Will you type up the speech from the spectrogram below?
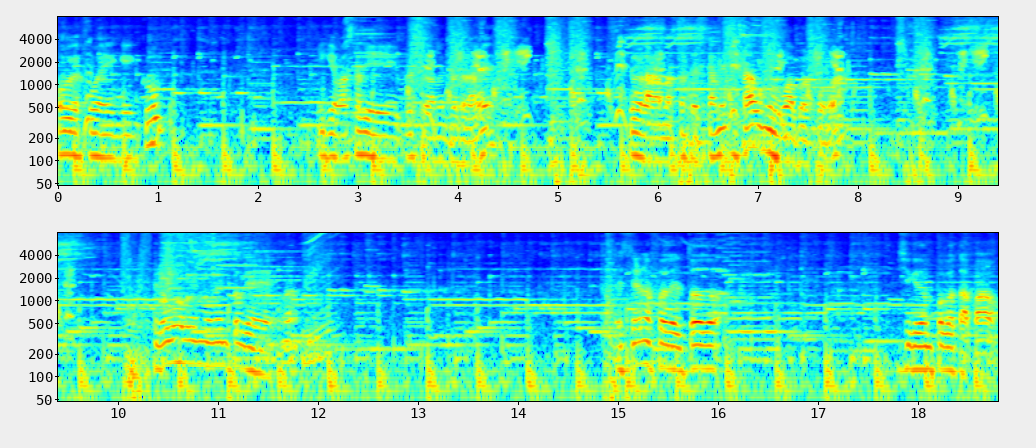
O que fue en GameCube. Y que va a salir próximamente otra vez. Creo que hagan cambios. Estaba muy guapo el juego. ¿eh? Pero hubo un momento que... Bueno, el estreno no fue del todo. Y se quedó un poco tapado.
